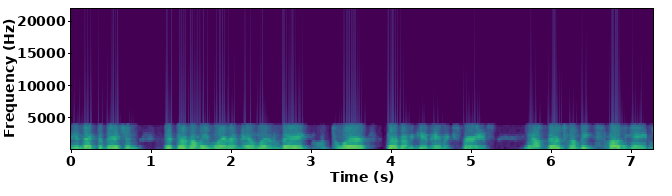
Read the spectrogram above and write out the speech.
in that division that they're going to be winning and winning big, to where they're going to give him experience. Now, there's going to be some other games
